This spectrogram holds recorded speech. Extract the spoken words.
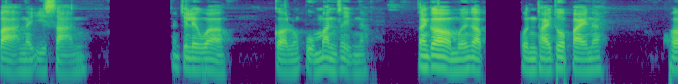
ป่าในอีสานนั่นจะเรียกว่าก่อนหลวงปู่มั่นซะอีกนะท่านก็เหมือนกับคนไทยทั่วไปนะ พอ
